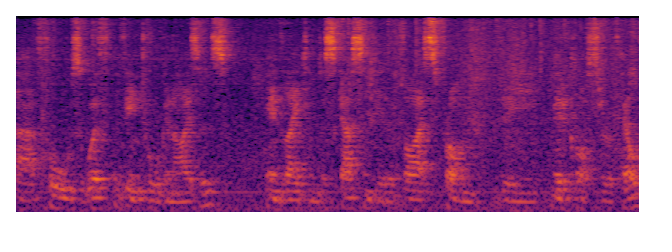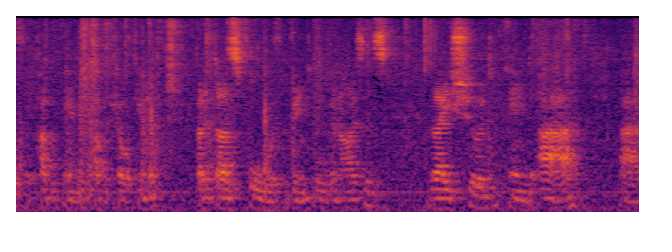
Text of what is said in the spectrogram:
uh, falls with event organisers, and they can discuss and get advice from the Medical Officer of Health, the public and the Public Health Unit, but it does fall with event organisers. They should and are uh,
